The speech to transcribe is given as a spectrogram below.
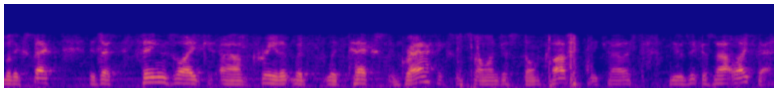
would expect, is that things like um, created with with text and graphics and so on just don't cut it because music is not like that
